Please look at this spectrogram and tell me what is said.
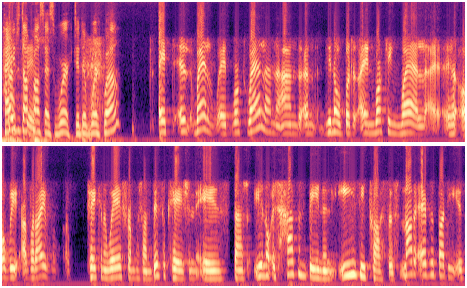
how That's did that it. process work? Did it work well? It, it well, it worked well, and, and, and you know, but in working well, uh, we, uh, what I've taken away from it on this occasion is that you know it hasn't been an easy process. Not everybody is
